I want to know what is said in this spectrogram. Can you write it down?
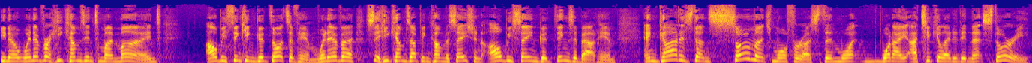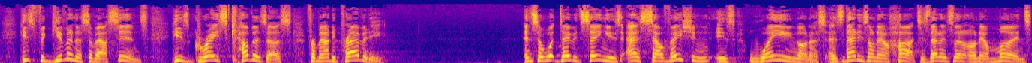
you know, whenever he comes into my mind, I'll be thinking good thoughts of him. Whenever he comes up in conversation, I'll be saying good things about him. And God has done so much more for us than what, what I articulated in that story. He's forgiven us of our sins, His grace covers us from our depravity. And so, what David's saying is, as salvation is weighing on us, as that is on our hearts, as that is on our minds,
